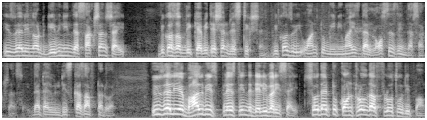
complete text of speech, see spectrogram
usually not given in the suction side because of the cavitation restriction, because we want to minimize the losses in the suction side that I will discuss afterward. Usually a valve is placed in the delivery side so that to control the flow through the pump.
